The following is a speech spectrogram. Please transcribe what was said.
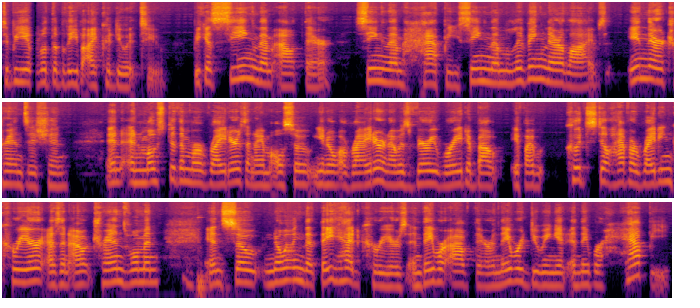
to be able to believe I could do it too. Because seeing them out there, seeing them happy, seeing them living their lives in their transition, and and most of them are writers and i'm also you know a writer and i was very worried about if i could still have a writing career as an out trans woman. Mm-hmm. and so knowing that they had careers and they were out there and they were doing it and they were happy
